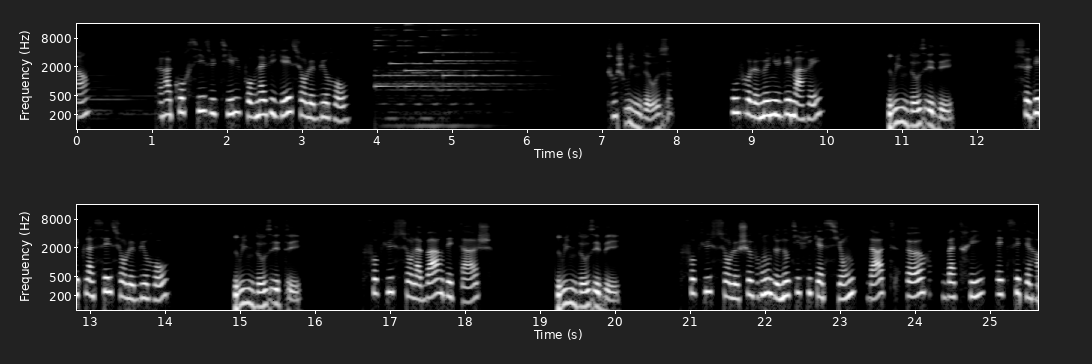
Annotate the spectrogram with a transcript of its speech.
1. Raccourcis utiles pour naviguer sur le bureau. Touche Windows. Ouvre le menu Démarrer. Windows aider. Se déplacer sur le bureau. Windows été. Focus sur la barre des tâches. Windows et B. Focus sur le chevron de notification, date, heure, batterie, etc.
